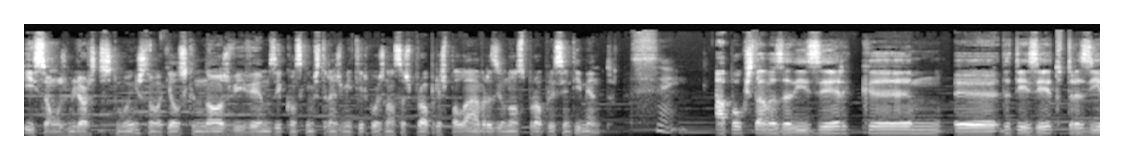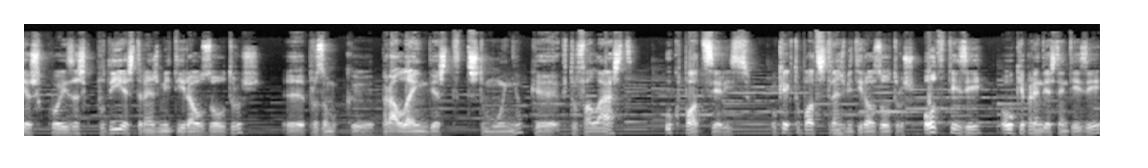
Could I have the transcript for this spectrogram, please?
E são os melhores testemunhos, são aqueles que nós vivemos e conseguimos transmitir com as nossas próprias palavras e o nosso próprio sentimento. Sim. Há pouco estavas a dizer que uh, de TZ tu trazias coisas que podias transmitir aos outros, uh, presumo que para além deste testemunho que, que tu falaste, o que pode ser isso? O que é que tu podes transmitir aos outros, ou de TZ, ou o que aprendeste em TZ,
